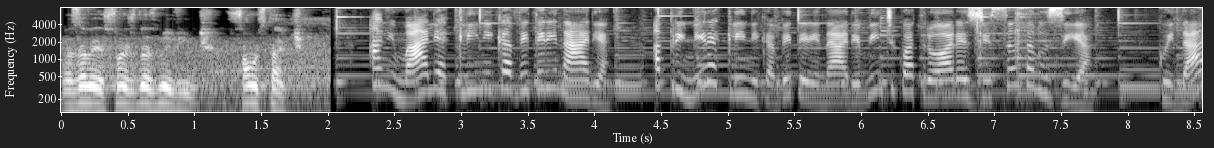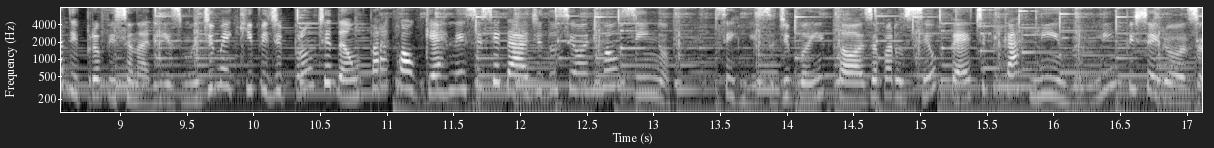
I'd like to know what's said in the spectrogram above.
nas eleições de 2020. Só um instante. Animalia Clínica Veterinária, a primeira clínica veterinária 24 horas de Santa Luzia. Cuidado e profissionalismo de uma equipe de prontidão para qualquer necessidade do seu animalzinho. Serviço de banho e tosa para o seu pet ficar lindo, limpo e cheiroso.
